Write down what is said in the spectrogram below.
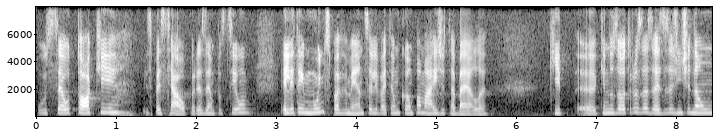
o seu toque especial. Por exemplo, se um, ele tem muitos pavimentos, ele vai ter um campo a mais de tabela que, eh, que nos outros, às vezes, a gente não,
